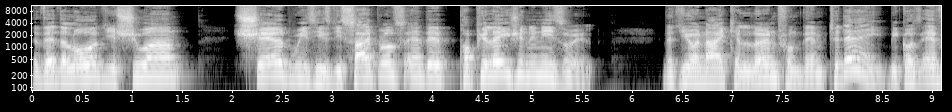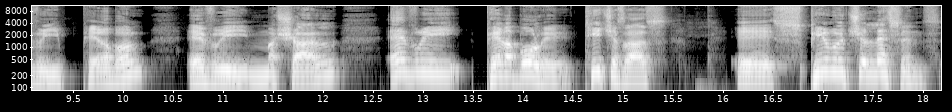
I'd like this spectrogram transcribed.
that the Lord Yeshua shared with his disciples and the population in Israel that you and I can learn from them today because every parable, every mashal, every parabole teaches us uh, spiritual lessons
